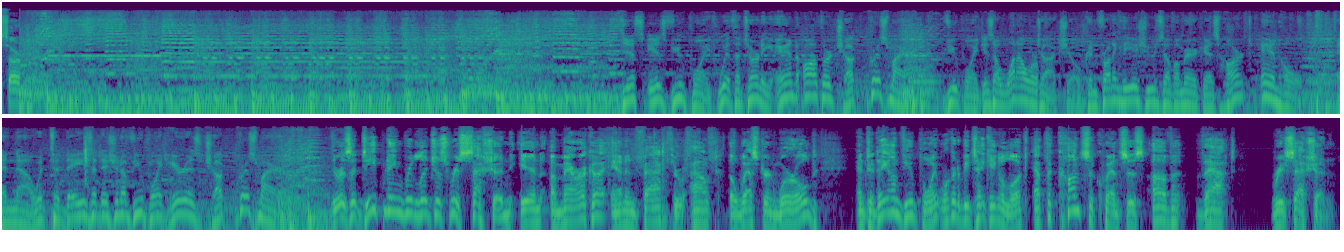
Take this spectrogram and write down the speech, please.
sir. This is Viewpoint with attorney and author Chuck Crismier. Viewpoint is a one hour talk show confronting the issues of America's heart and home. And now, with today's edition of Viewpoint, here is Chuck Crismier. There is a deepening religious recession in America and, in fact, throughout the Western world. And today on Viewpoint, we're going to be taking a look at the consequences of that recession.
